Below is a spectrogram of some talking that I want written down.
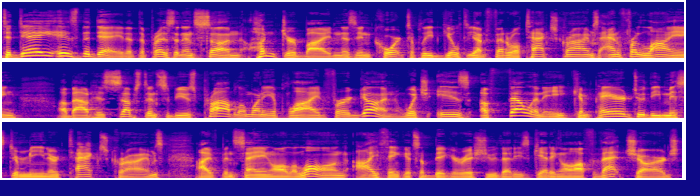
Today is the day that the president's son, Hunter Biden, is in court to plead guilty on federal tax crimes and for lying about his substance abuse problem when he applied for a gun, which is a felony compared to the misdemeanor tax crimes. I've been saying all along, I think it's a bigger issue that he's getting off that charge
